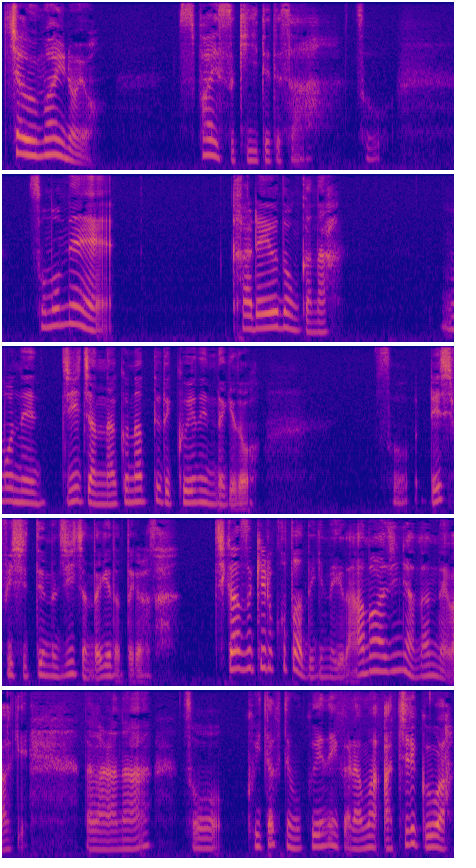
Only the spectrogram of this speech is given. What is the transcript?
ちゃうまいのよ。スパイス効いててさ。そう。そのねカレーうどんかな。もうねじいちゃん亡くなってて食えねえんだけど。そう。レシピ知ってんのじいちゃんだけだったからさ。近づけることはできんだけどあの味にはなんないわけ。だからなそう。食いたくても食えねえからまああっちで食うわ。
